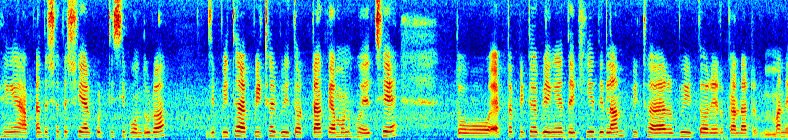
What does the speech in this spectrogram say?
ভেঙে আপনাদের সাথে শেয়ার করতেছি বন্ধুরা যে পিঠা, পিঠার ভিতরটা কেমন হয়েছে। তো একটা পিঠা ভেঙে দেখিয়ে দিলাম, পিঠার ভিতরের কালার মানে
